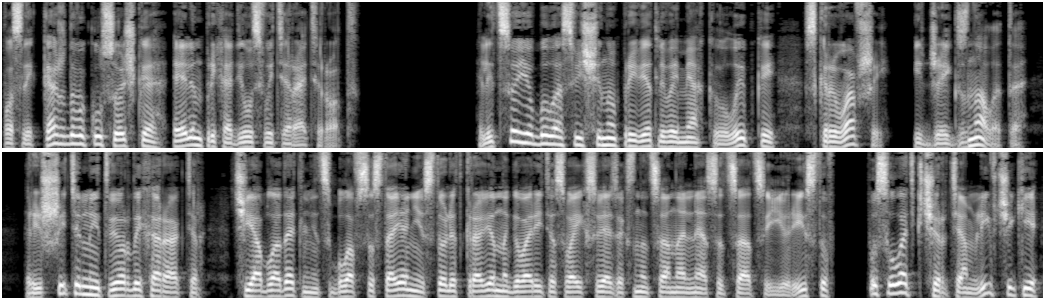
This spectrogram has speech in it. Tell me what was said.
После каждого кусочка Эллен приходилось вытирать рот. Лицо ее было освещено приветливой мягкой улыбкой, скрывавшей и Джейк знал это, решительный и твердый характер, чья обладательница была в состоянии столь откровенно говорить о своих связях с Национальной ассоциацией юристов, посылать к чертям лифчики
